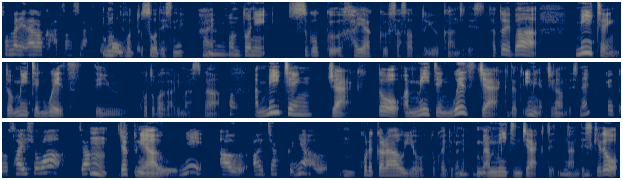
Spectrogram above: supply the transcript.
そんなに長く発音しなくていいもうそうですね。はい。うん本当にすごく早くささっという感じです。例えば、meeting と meeting with っていう言葉がありますが、はい a meeting Jack と a meeting with Jack だと意味が違うんですね。えっと最初はジャッうん、ジャックに会う。クに会う、あジャックに会ううん、これから会うよとかいうとかね、うん I'm meeting Jack ってなんですけど、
